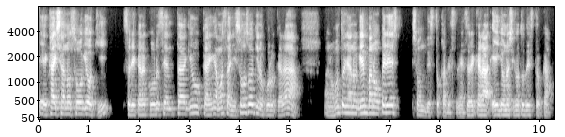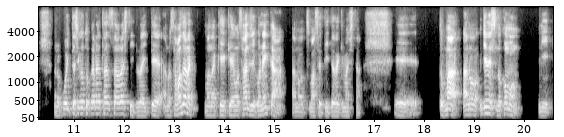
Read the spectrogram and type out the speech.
え会社の創業期、それからコールセンター業界がまさに創創期の頃から、あの本当にあの現場のオペレーシションですとかですね、それから営業の仕事ですとか、あのこういった仕事から携わらせていただいて、さまざまな経験を35年間あの積ませていただきました。えー、とまあ、あのジェネスの顧問に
